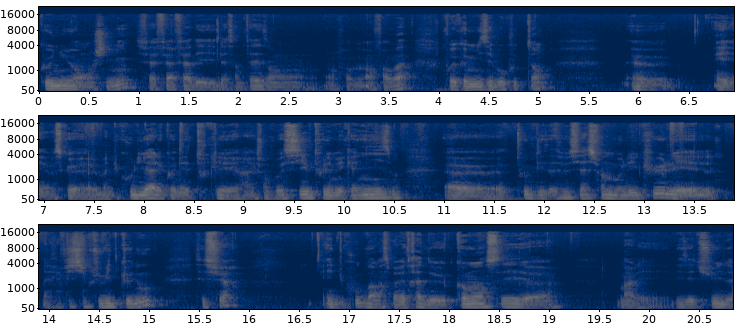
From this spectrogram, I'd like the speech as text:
connu en chimie, faire, faire des, de la synthèse en, en, format pour économiser beaucoup de temps. Et parce que bah, du coup, l'IA, elle connaît toutes les réactions possibles, tous les mécanismes, toutes les associations de molécules et elle réfléchit plus vite que nous, c'est sûr. Et du coup, ben, ça permettrait de commencer euh, ben, les, les, études,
